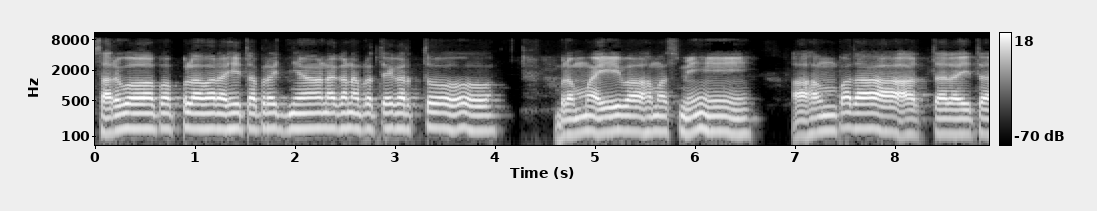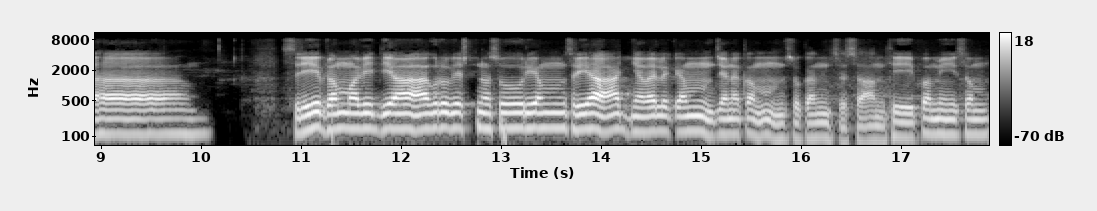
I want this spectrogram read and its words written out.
सर्वोपप्लवरहितप्रज्ञानगणप्रत्यगर्तो ब्रह्मैवाहमस्मि अहं पदार्थरहितः। श्रीब्रह्मविद्या गुरुविष्णुसूर्यं श्रियाज्ञवल्क्यं, जनकं सुखं च शान्तिपमीशं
